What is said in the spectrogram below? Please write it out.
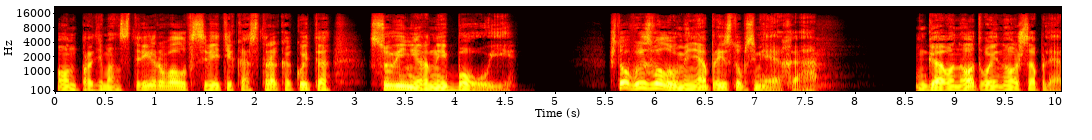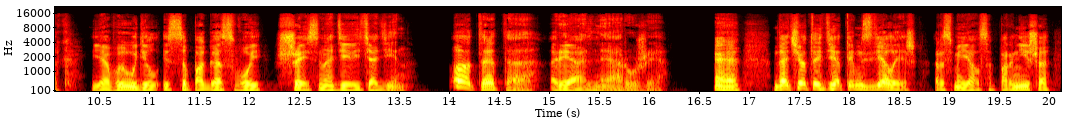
Он продемонстрировал в свете костра какой-то сувенирный Боуи. Что вызвало у меня приступ смеха. «Говно твой нож, сопляк!» Я выудил из сапога свой 6 на 9-1. «Вот это реальное оружие!» «Да что ты, дед, им сделаешь?» — рассмеялся парниша —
